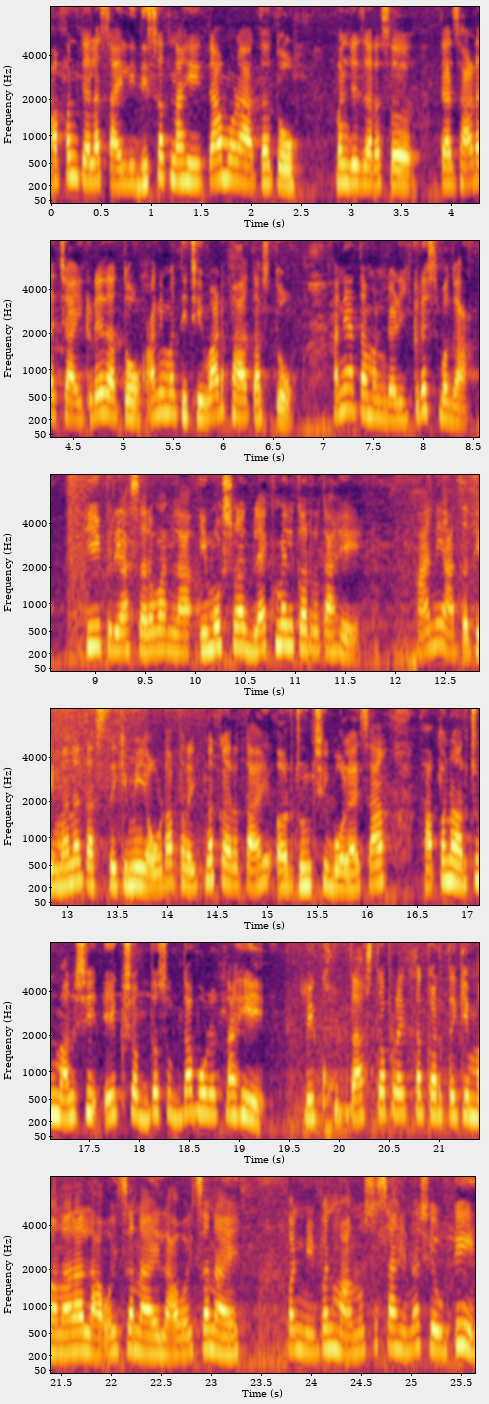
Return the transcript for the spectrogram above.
आपण त्याला सायली दिसत नाही त्यामुळे आता तो म्हणजे जरासं त्या झाडाच्या इकडे जातो आणि मग तिची वाट पाहत असतो. आणि आता मंडळी इकडेच बघा. ही प्रिया सर्वांना इमोशनल ब्लॅकमेल करत आहे. आणि आता ती म्हणत असते की मी एवढा प्रयत्न करत आहे अर्जुनशी बोलायचा. आपण अर्जुन माझ्याशी एक शब्दसुद्धा बोलत नाही. मी खूप जास्त प्रयत्न करते की मनाला लावायचं नाही लावायचं नाही. पण मी पण माणूसच आहे ना शेवटी.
